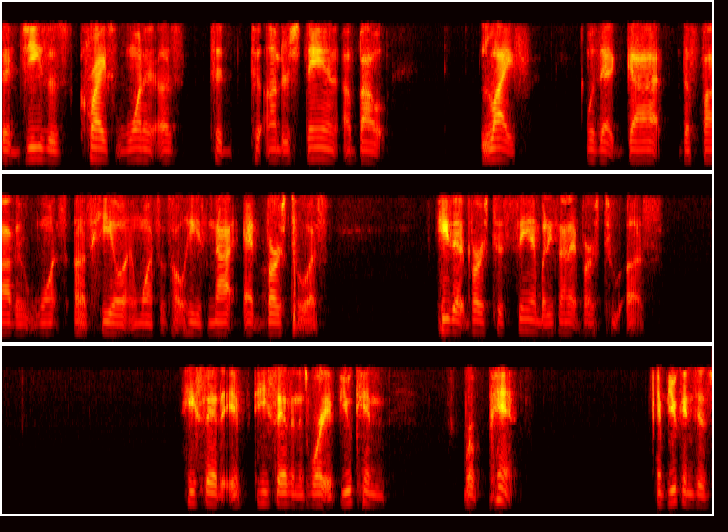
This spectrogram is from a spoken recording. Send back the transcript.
that Jesus Christ wanted us to to understand about life was that God the Father wants us healed and wants us whole. He's not adverse to us. He's adverse to sin, but he's not adverse to us. He said if he says in his word, if you can repent, if you can just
